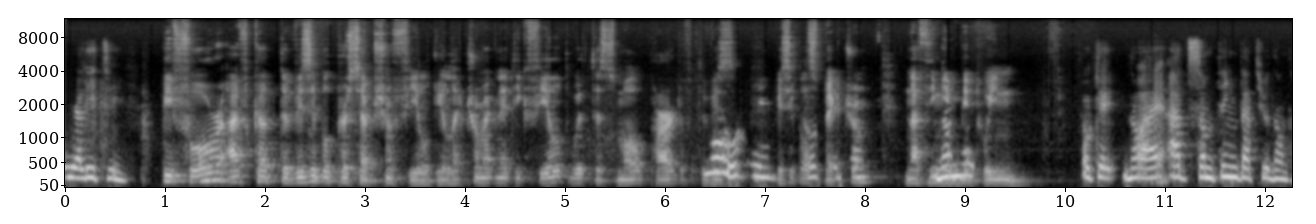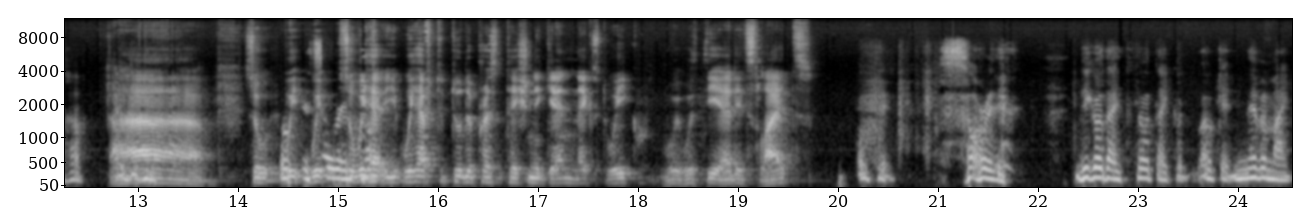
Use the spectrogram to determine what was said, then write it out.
reality. Before I've got the visible perception field, the electromagnetic field with the small part of the vis oh, okay. visible okay. spectrum, nothing no, in no. between. Okay, no, I add something that you don't have. Ah, so okay, we, we sorry, so we no. have we have to do the presentation again next week with, the added slides. Okay, sorry, because I thought I could. Okay, never mind.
